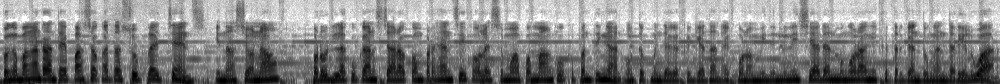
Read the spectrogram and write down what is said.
Pengembangan rantai pasok atau supply chains nasional perlu dilakukan secara komprehensif oleh semua pemangku kepentingan untuk menjaga kegiatan ekonomi di Indonesia dan mengurangi ketergantungan dari luar.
